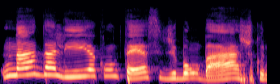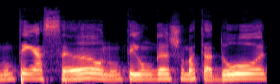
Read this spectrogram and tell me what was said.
nada ali acontece de bombástico, não tem ação, não tem um gancho matador.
